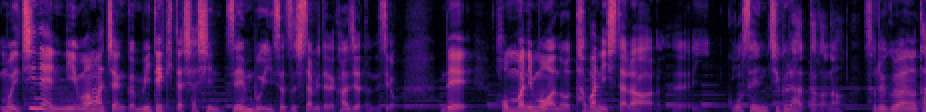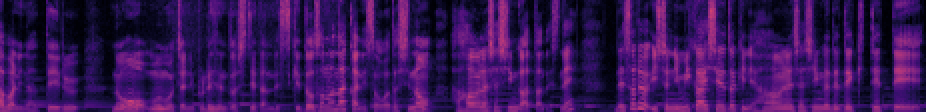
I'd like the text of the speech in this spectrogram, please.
もう1年にママちゃんが見てきた写真全部印刷したみたいな感じだったんですよ。でほんまにもうあの束にしたら5センチぐらいあったかな。それぐらいの束になっているのをももちゃんにプレゼントしてたんですけどその中にそう私の母親の写真があったんですね。でそれを一緒に見返してる時に母親の写真が出てきてて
